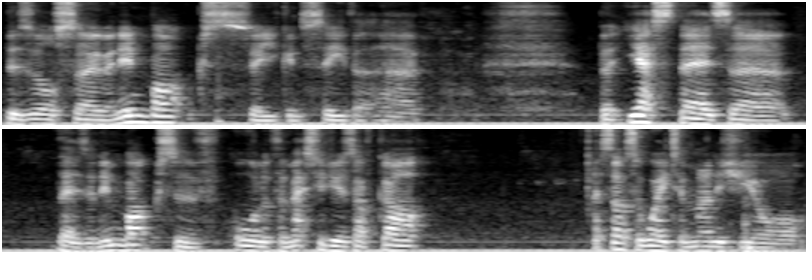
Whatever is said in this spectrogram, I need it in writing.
There's also an inbox, so you can see that. Uh, but yes, there's a, uh, there's an inbox of all of the messages I've got. So that's a way to manage your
